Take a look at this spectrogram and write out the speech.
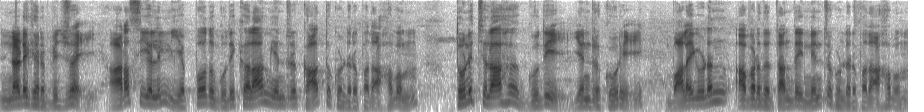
நடிகர் விஜய் அரசியலில் எப்போது குதிக்கலாம் என்று காத்து கொண்டிருப்பதாகவும் துணிச்சலாக குதி என்று கூறி வலையுடன் அவரது தந்தை நின்று கொண்டிருப்பதாகவும்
